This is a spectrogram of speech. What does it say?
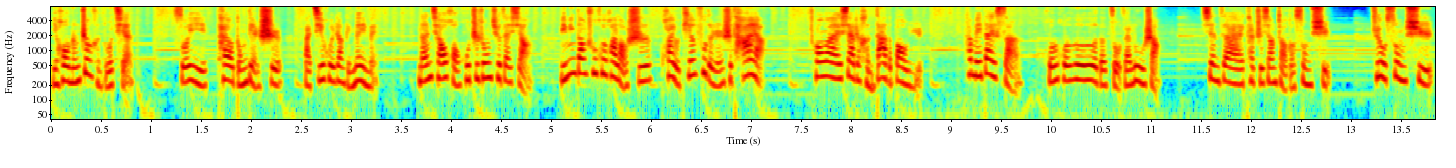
以后能挣很多钱，所以他要懂点事，把机会让给妹妹。南乔恍惚之中却在想，明明当初绘画老师夸有天赋的人是他呀。窗外下着很大的暴雨，他没带伞，浑浑噩噩地走在路上。现在他只想找到宋旭，只有宋旭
